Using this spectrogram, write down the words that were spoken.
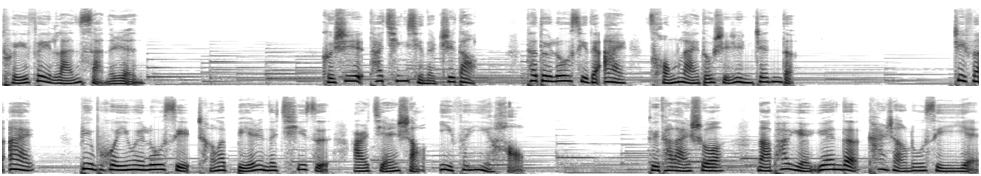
颓废懒散的人。可是他清醒的知道，他对 Lucy 的爱从来都是认真的。这份爱，并不会因为 Lucy 成了别人的妻子而减少一分一毫。对他来说，哪怕远远的看上 Lucy 一眼，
